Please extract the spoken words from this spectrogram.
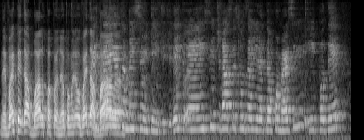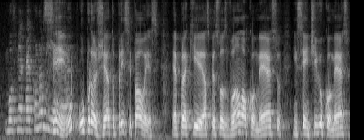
né? vai pegar bala para o Papai Noel, o Papai Noel vai dar a bala. ideia também, se eu entendi direito, é incentivar as pessoas a ir até o comércio e, e poder movimentar a economia. Sim, né? o, o projeto principal é esse. É para que as pessoas vão ao comércio, incentive o comércio.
